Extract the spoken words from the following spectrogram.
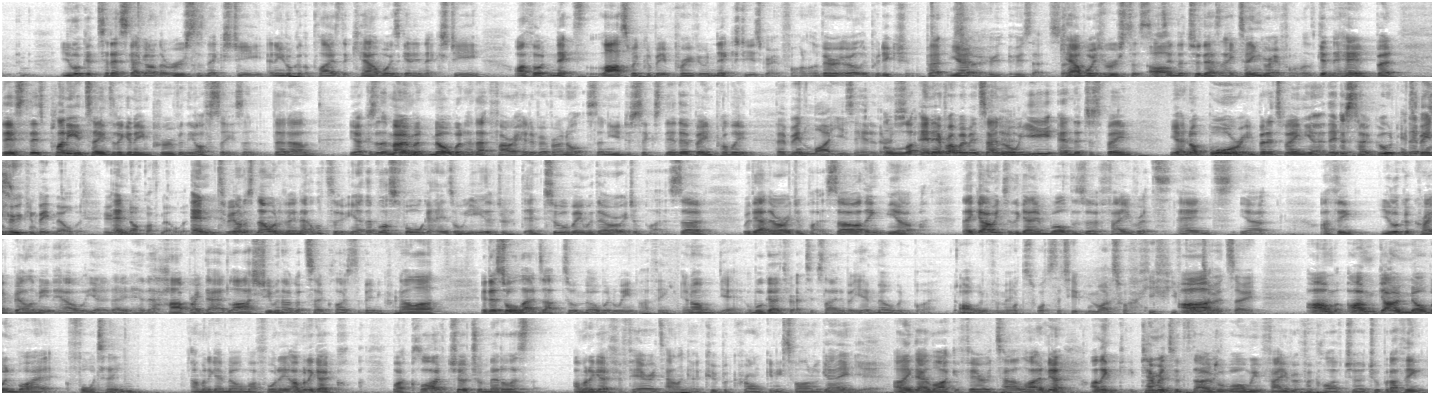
You look at Tedesco going to the Roosters next year, and you look at the players that Cowboys getting next year. I thought next last week could be a preview of next year's grand final, a very early prediction. But yeah, So who, who's that? So, Cowboys Roosters. It's Oh. in the 2018 grand final. It's getting ahead, but there's there's plenty of teams that are going to improve in the off season. That um yeah, because at the moment Melbourne are that far ahead of everyone else, and you just they've been probably They've been light years ahead of the rest. lot, and everyone we've been saying it all year, and they've just been you know not boring, but it's been you know they're just so good. It's They're been just- who can beat Melbourne, who can And- knock off Melbourne. and to be honest, no one has been able to. You know, they've lost four games all year, and two have been with their Origin players. So without their Origin players, so I think you know they go into the game well-deserved favourites, and you know. I think you look at Craig Bellamy and how you know they had the heartbreak they had last year when they got so close to beating Cronulla. It just all adds up to a Melbourne win, I think. And I'm yeah, we'll go through our tips later, but yeah, Melbourne by oh, Melbourne for me. what's what's the tip? You might as well if you've got Uh, to it. So I'm I'm going Melbourne by 14. I'm going to go Melbourne by 14. I'm going to go my Clive Churchill medalist. I'm going to go for fairy tale and go Cooper Cronk in his final game. Yeah. I think they like a fairy tale. Like, and, yeah, I think Cameron Smith's the overwhelming favourite for Clive Churchill, but I think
